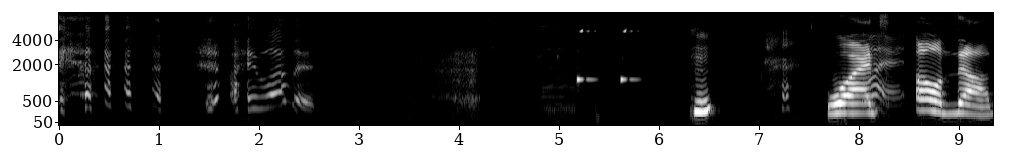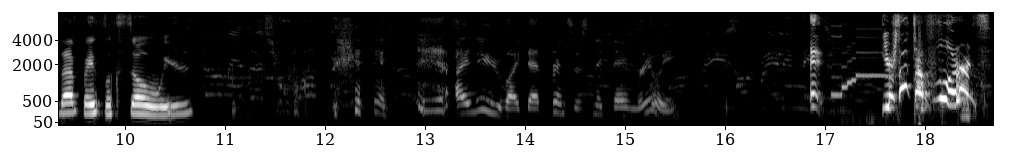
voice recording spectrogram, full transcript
I love it. Hmm? What? What? Oh no, that face looks so weird. I knew you liked that princess nickname, really. Eh, you're such a flirt.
